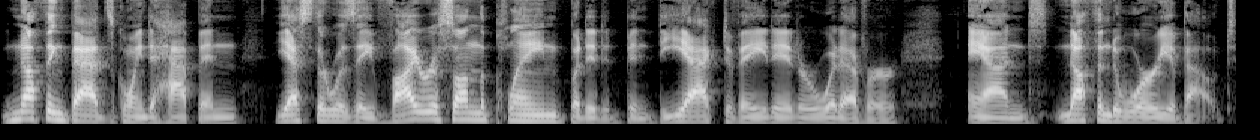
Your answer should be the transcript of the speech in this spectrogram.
nothing bad's going to happen. Yes, there was a virus on the plane, but it had been deactivated or whatever, and nothing to worry about.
